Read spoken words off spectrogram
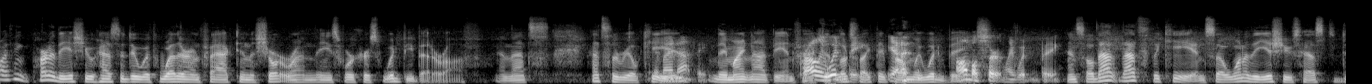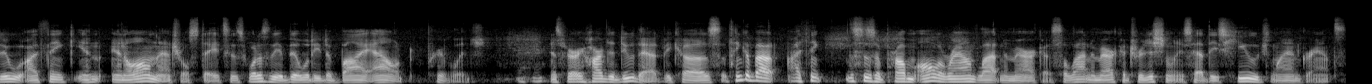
Well, I think part of the issue has to do with whether, in fact, in the short run, these workers would be better off, and that's that's the real key. They might not be. They might not be. In probably fact, it looks be. like they yeah. probably wouldn't be. Almost certainly wouldn't be. And so that that's the key. And so one of the issues has to do, I think, in in all natural states, is what is the ability to buy out privilege. Mm-hmm. It's very hard to do that because think about, I think this is a problem all around Latin America. So, Latin America traditionally has had these huge land grants,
